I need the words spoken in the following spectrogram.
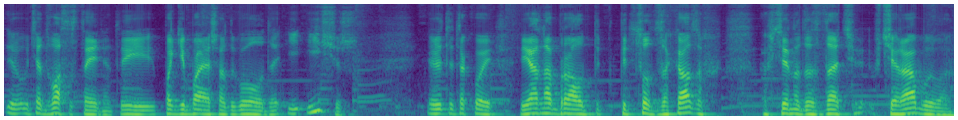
у тебя два состояния. Ты погибаешь от голода и ищешь. Или ты такой, я набрал 500 заказов, а все надо сдать вчера было.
